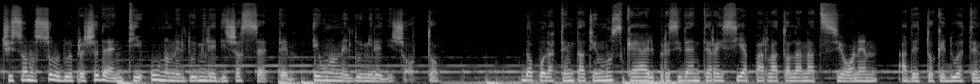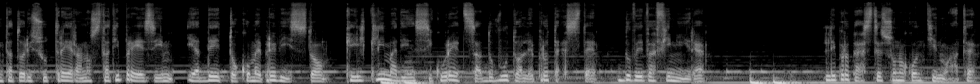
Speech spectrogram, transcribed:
Ci sono solo due precedenti, uno nel 2017 e uno nel 2018. Dopo l'attentato in moschea, il presidente Raisi ha parlato alla nazione, ha detto che due attentatori su tre erano stati presi e ha detto, come previsto, che il clima di insicurezza dovuto alle proteste doveva finire. Le proteste sono continuate.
